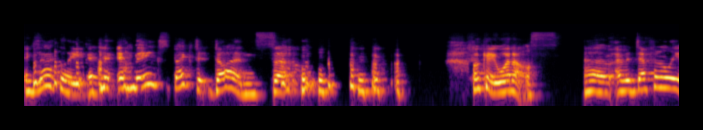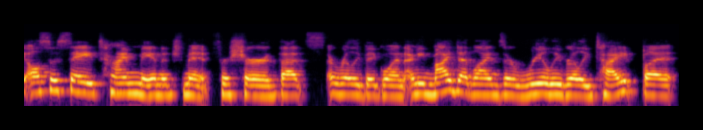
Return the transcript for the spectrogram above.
Exactly, and, and they expect it done. So okay, what else? Um, I would definitely also say time management for sure. That's a really big one. I mean, my deadlines are really, really tight, but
